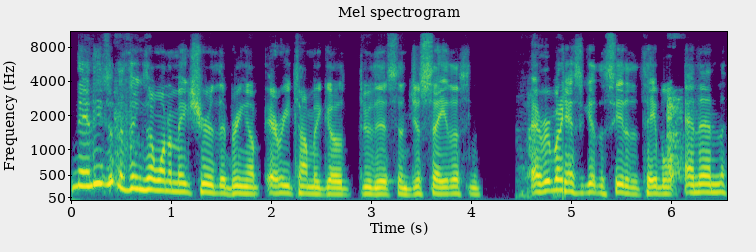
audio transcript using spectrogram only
Now, these are the things I want to make sure they bring up every time we go through this and just say, listen, everybody has to get the seat at the table. And then,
